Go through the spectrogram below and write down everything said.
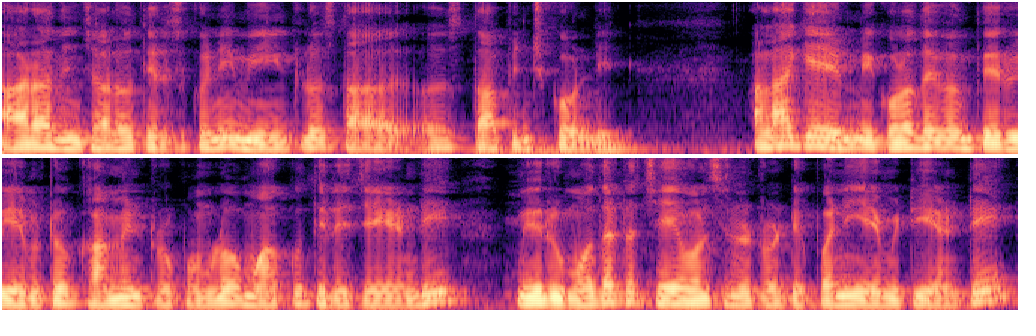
ఆరాధించాలో తెలుసుకొని మీ ఇంట్లో స్థా స్థాపించుకోండి. అలాగే మీ కులదైవం పేరు ఏమిటో కామెంట్ రూపంలో మాకు తెలియజేయండి. మీరు మొదట చేయవలసినటువంటి పని ఏమిటి అంటే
